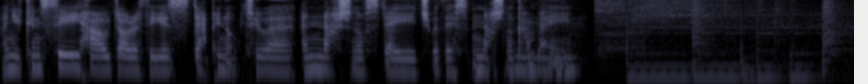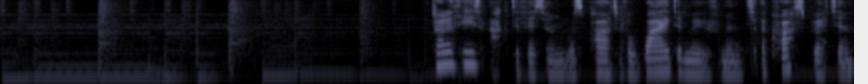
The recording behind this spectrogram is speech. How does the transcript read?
And you can see how Dorothy is stepping up to a, a national stage with this national mm-hmm. campaign. Dorothy's activism was part of a wider movement across Britain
